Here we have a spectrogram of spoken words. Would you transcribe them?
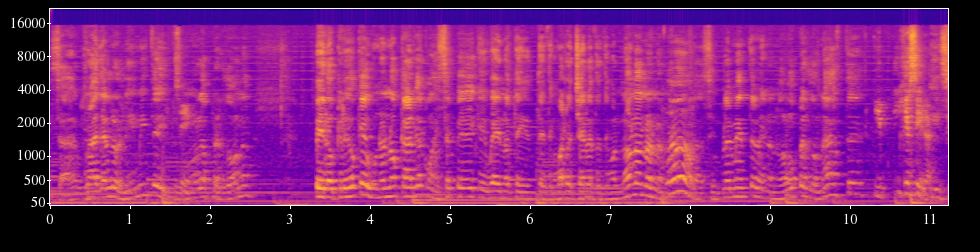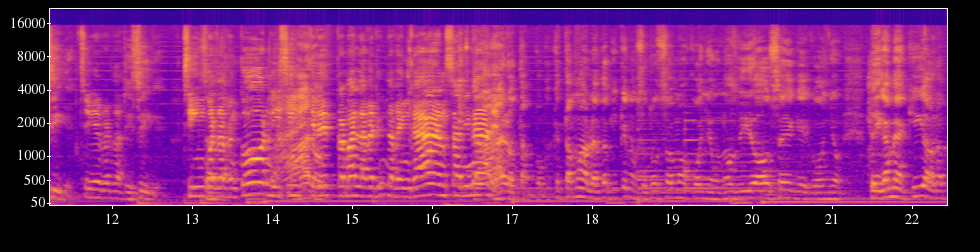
quizás rayan los límites y tú Sí. no las perdonas. Pero creo que uno no carga con ese pedo de que, bueno, te, te tengo arrechera, te tengo... No, no, no, no. No. O sea, simplemente, bueno, no lo perdonaste Y, y que siga. y sigue. Es verdad. Y sigue. Sin O sea, guardar rencor, ni sin querer tramar la, ven- la venganza, ni nada. Claro, tampoco es que estamos hablando aquí que nosotros somos, coño, unos dioses, que, coño, pégame aquí, ahora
